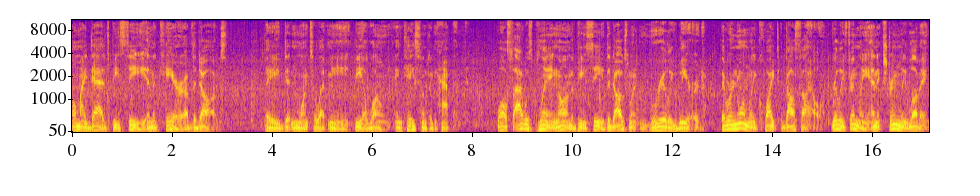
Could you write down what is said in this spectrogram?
on my dad's PC in the care of the dogs. They didn't want to let me be alone in case something happened. Whilst I was playing on the PC, the dogs went really weird. They were normally quite docile, really friendly, and extremely loving.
